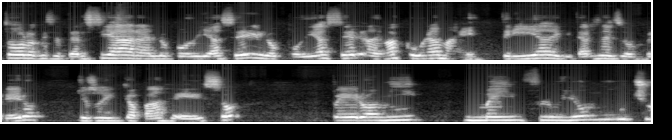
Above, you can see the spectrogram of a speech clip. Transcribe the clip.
todo lo que se terciara, él lo podía hacer y lo podía hacer además con una maestría de quitarse el sombrero, yo soy incapaz de eso, pero a mí me influyó mucho,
